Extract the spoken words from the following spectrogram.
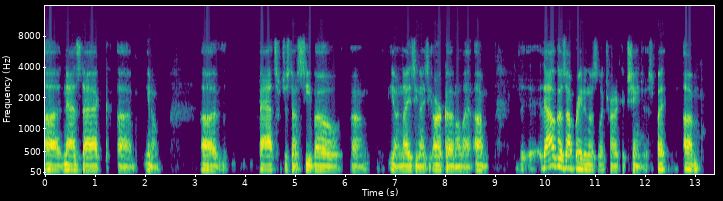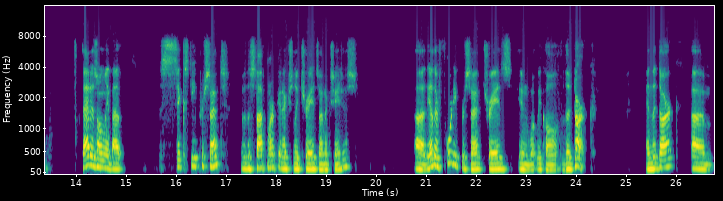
uh, Nasdaq, uh, you know, uh, BATS, which is now Cboe, um, you know, NYSE, NYSE Arca, and all that. Um, the, the algos operate in those electronic exchanges, but um, that is only about 60% of the stock market actually trades on exchanges. Uh, the other 40% trades in what we call the dark. And the dark, um,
